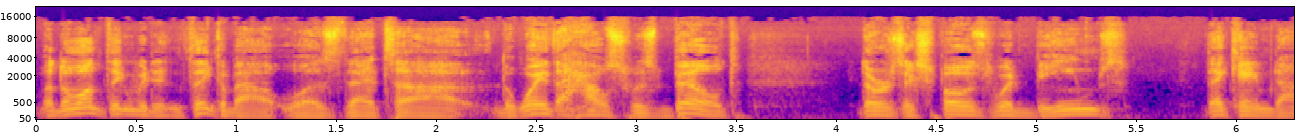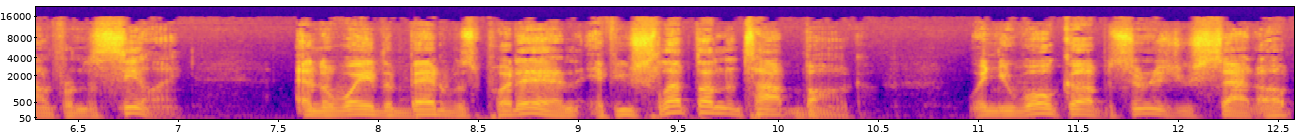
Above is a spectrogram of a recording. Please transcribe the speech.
but the one thing we didn't think about was that uh, the way the house was built, there was exposed wood beams that came down from the ceiling. And the way the bed was put in, if you slept on the top bunk, when you woke up, as soon as you sat up,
